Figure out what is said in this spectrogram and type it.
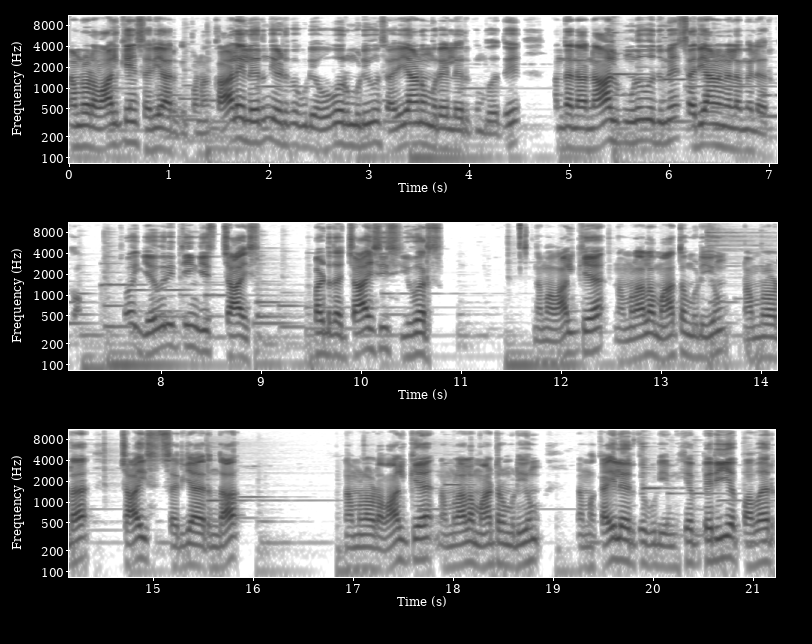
நம்மளோட வாழ்க்கையும் சரியாக இருக்குது இப்போ நான் காலையிலேருந்து எடுக்கக்கூடிய ஒவ்வொரு முடிவும் சரியான முறையில் இருக்கும்போது அந்த நாள் முழுவதுமே சரியான நிலைமையில் இருக்கும். So everything is choice but the choice is yours நம்ம வாழ்க்கையை நம்மளால் மாற்ற முடியும். நம்மளோட சாய்ஸ் சரியாக இருந்தால் நம்மளோட வாழ்க்கையை நம்மளால் மாற்ற முடியும். நம்ம கையில் இருக்கக்கூடிய மிகப்பெரிய பவர்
